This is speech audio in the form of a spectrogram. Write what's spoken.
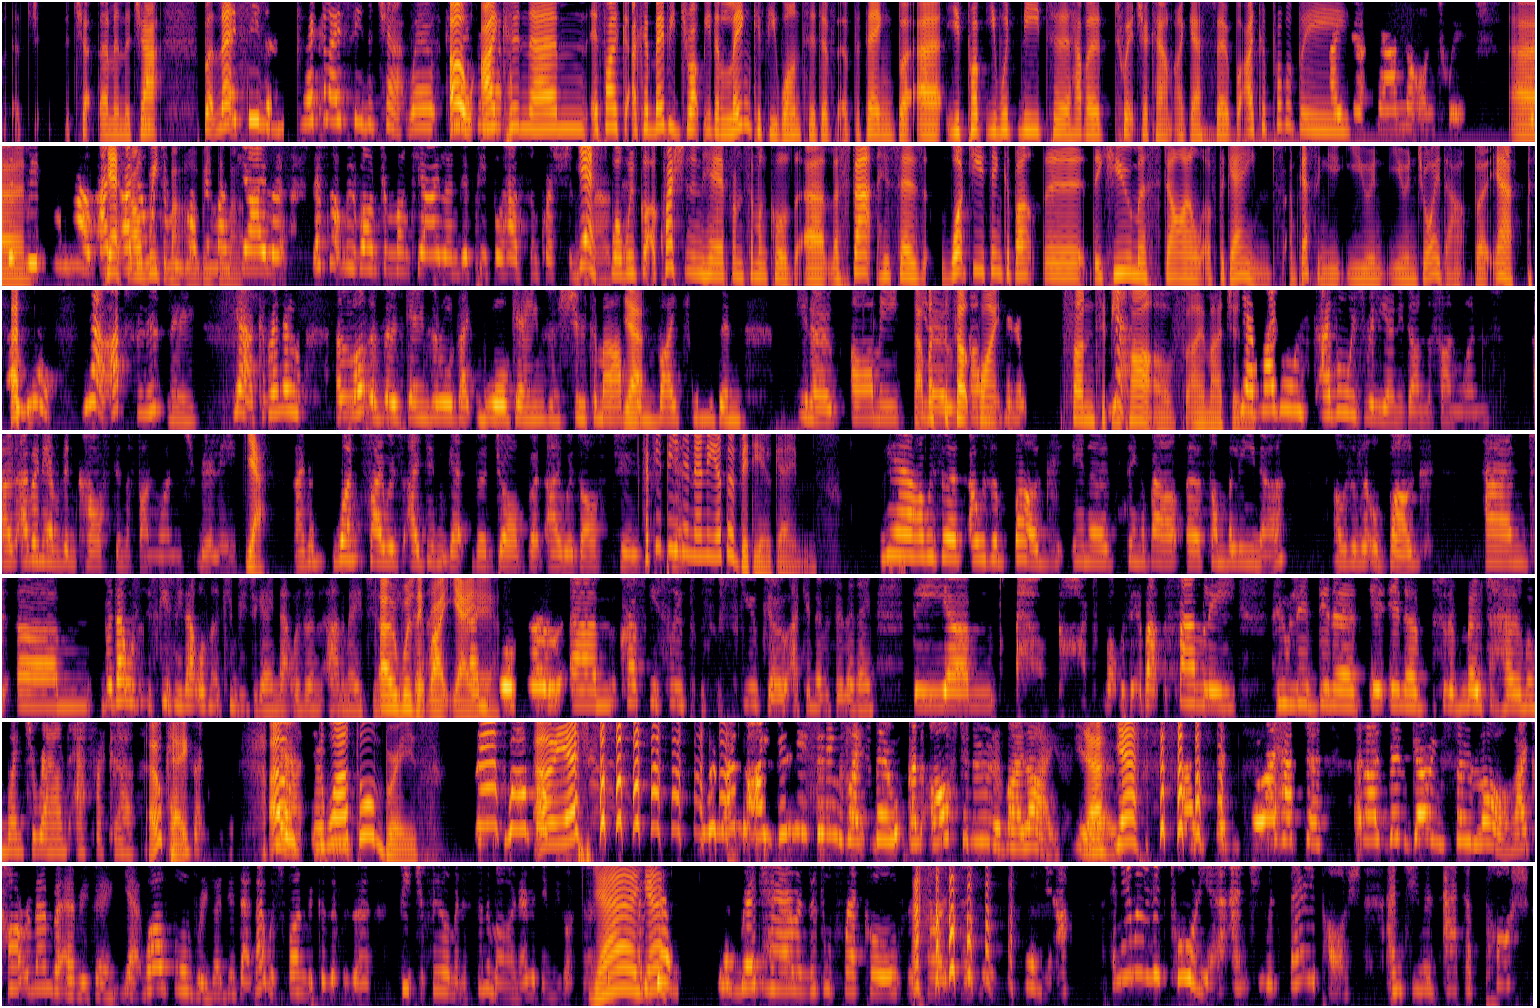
uh, ch- them in the chat. But I let's see them? Where can I see the chat? Where? Can Oh, I up? can. Um, if I I could maybe drop you the link if you wanted of, of the thing, but uh, you'd probably you would need to have a Twitch account, I guess. So, but I could probably. I don't, yeah, I'm not on Twitch. But just um, read some out. I, yes, I I'll read them out, I'll read them Monkey Island. Let's not move on from Monkey Island if people have some questions. Yes, well, it. we've got a question in here from someone called uh, Lestat who says, "What do you think about the the humor style of the games?" I'm guessing you you you enjoy that, but yeah, oh, yes, yeah, absolutely, yeah. Because I know a lot of those games are all like war games and shoot 'em up Yeah. and Vikings and you know army. That you must have felt army quite fun to be Yeah. part of. I imagine. Yeah, but I've always, I've always really only done the fun ones. I've, I've only ever been cast in the fun ones, really. Yeah. I think once I was, I didn't get the job, but I was asked to. Have you been Yeah. in any other video games? Yeah, I was a, I was a bug in a thing about uh, Thumbelina. I was a little bug, and um, but that was, excuse me, that wasn't a computer game. That was an animated. Oh, was it right? Yeah, yeah. and yeah. also um Krusty Sloop Scupio, I can never say their name. The um oh god, what was it about the family who lived in a in a sort of motorhome and went around Africa? Okay. that? Oh, Yeah, the Wild Thornberrys. Yes, well, Oh yes. remember I do these things like they're an afternoon of my life. yeah, know, yeah. and, and so I have to. And I've been going so long, I can't remember everything. Yeah, Wild Thornberrys, I did that. That was fun because it was a feature film in a cinema and everything. We got to Yeah, yeah. again, red hair and little freckles. This character, Victoria. Her name was Victoria, and she was very posh, and she was at a posh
